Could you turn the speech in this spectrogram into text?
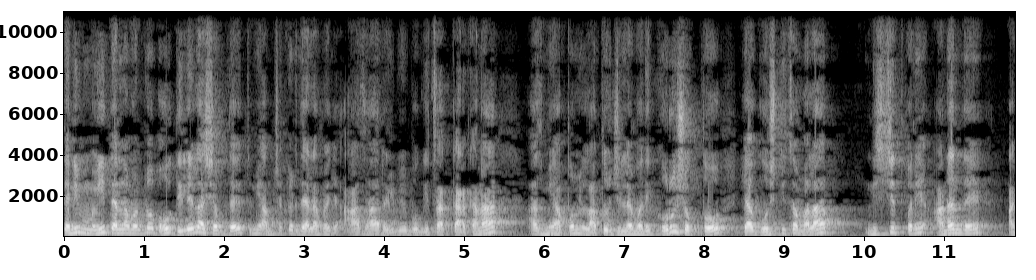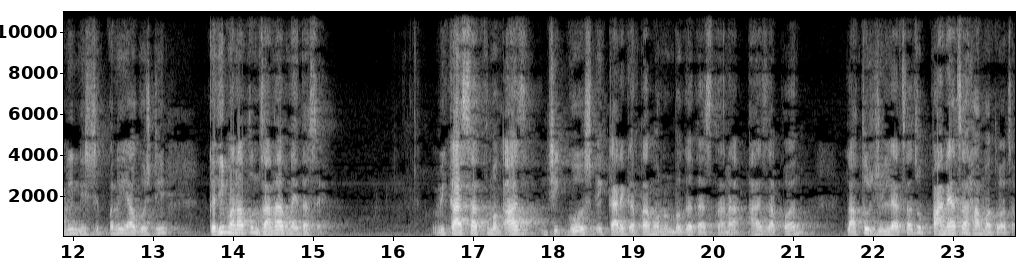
त्यांनी मी त्यांना म्हटलो भाऊ दिलेला शब्द आहे तुम्ही आमच्याकडे द्यायला पाहिजे. आज हा रेल्वे बोगीचा कारखाना आज मी आपण लातूर जिल्ह्यामध्ये करू शकतो या गोष्टीचा मला निश्चितपणे आनंद आहे आणि निश्चितपणे या गोष्टी कधी मनातून जाणार नाहीत असं. आहे विकासात्मक आज जी गोष्ट एक कार्यकर्ता म्हणून बघत असताना आज आपण लातूर जिल्ह्याचा जो पाण्याचा हा महत्त्वाचा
